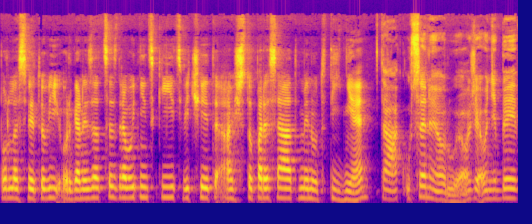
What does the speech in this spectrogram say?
podle Světové organizace zdravotnický cvičit až 150 minut týdně. Tak, u seniorů, jo, že oni by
